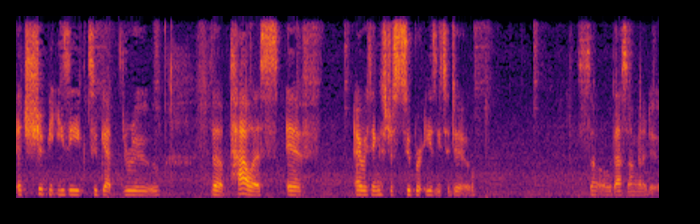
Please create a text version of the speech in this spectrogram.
it should be easy to get through the palace if everything's just super easy to do. So that's what I'm gonna do.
